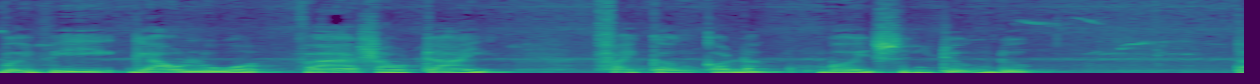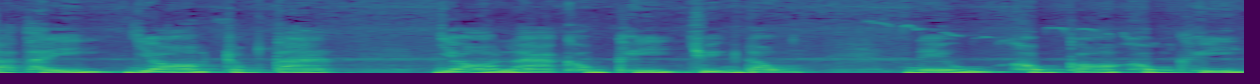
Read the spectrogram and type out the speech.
bởi vì gạo lúa và rau trái phải cần có đất mới sinh trưởng được. Ta thấy gió trong ta, gió là không khí chuyển động. Nếu không có không khí,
